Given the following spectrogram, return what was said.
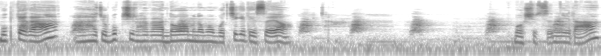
목대가 아주 목질화가 너무너무 멋지게 됐어요. 자, 멋있습니다.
